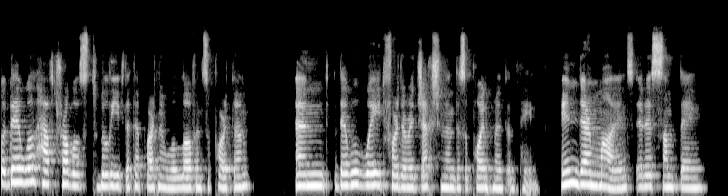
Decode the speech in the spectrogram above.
But they will have troubles to believe that their partner will love and support them. And they will wait for the rejection and disappointment and pain. In their minds, it is something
